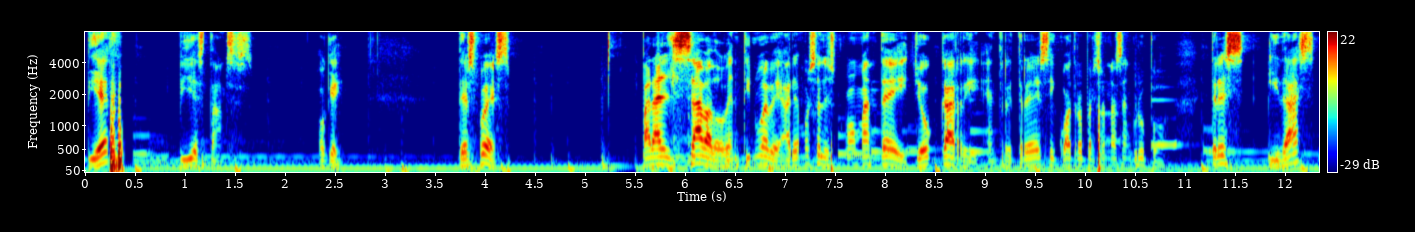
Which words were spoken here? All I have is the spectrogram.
10 B-stances. Ok. Después, para el sábado 29 haremos el Strongman Day, Joe Carry, entre 3 y 4 personas en grupo, 3 idas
